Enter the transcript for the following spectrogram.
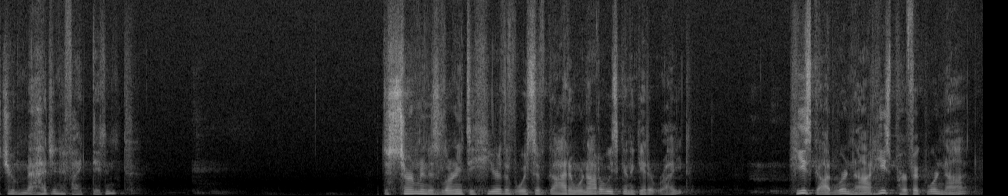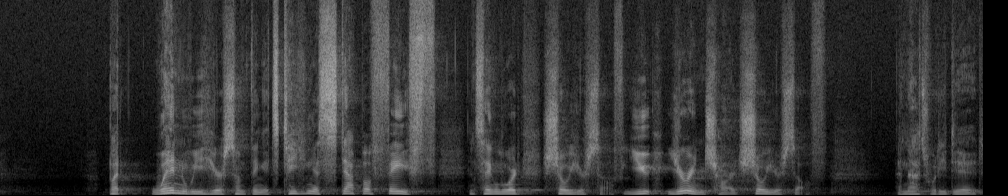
Could you imagine if I didn't? Discernment is learning to hear the voice of God, and we're not always going to get it right. He's God, we're not. He's perfect, we're not. But when we hear something, it's taking a step of faith and saying, Lord, show yourself. You, you're in charge, show yourself. And that's what he did.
